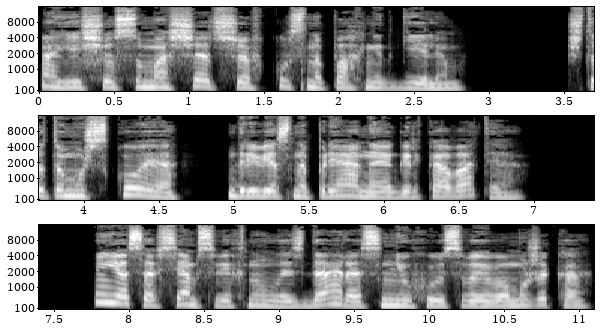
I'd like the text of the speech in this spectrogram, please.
А еще сумасшедше вкусно пахнет гелем. Что-то мужское, древесно-пряное, горьковатое. Я совсем свихнулась, да, раз нюхаю своего мужика.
